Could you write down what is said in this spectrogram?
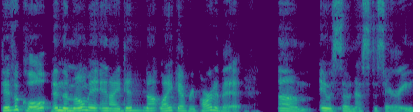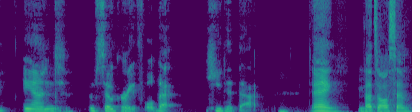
difficult in the Mhm. moment, and I did not like every part of it. Um, it was so necessary and I'm so grateful that he did that. Dang, that's awesome.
